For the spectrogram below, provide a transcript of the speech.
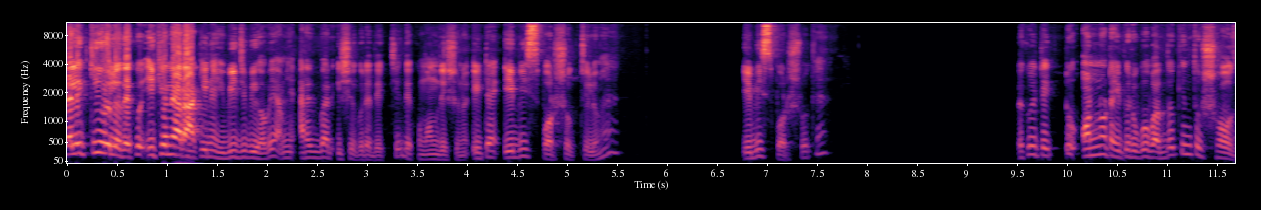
তাহলে কি হলো, দেখো, এখানে আর আঁকি না হিবিজিবি হবে, আমি আরেকবার ইসে করে দেখছি, দেখো, মন দিয়ে শুনো, এটা এবি স্পর্শক ছিল হ্যাঁ? এবি স্পর্শক হ্যাঁ? দেখো, এটা একটু অন্য টাইপের উপপাদ্য, কিন্তু সহজ,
